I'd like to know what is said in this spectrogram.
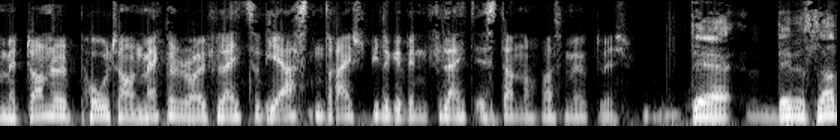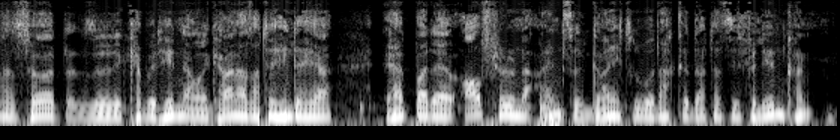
mit Donald, Poulter und McElroy vielleicht so die ersten drei Spiele gewinnen, vielleicht ist dann noch was möglich. Der Davis Love has heard, also der Kapitän der Amerikaner sagte hinterher, er hat bei der Aufstellung der Einzel gar nicht drüber nachgedacht, dass sie verlieren könnten.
